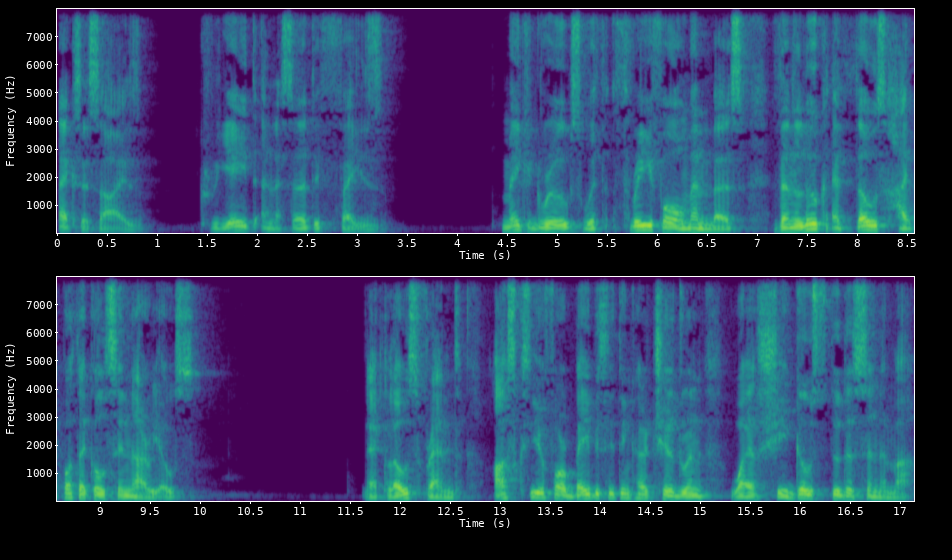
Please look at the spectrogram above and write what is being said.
Exercise. Create an assertive phase. Make groups with 3-4 members, then look at those hypothetical scenarios. A close friend asks you for babysitting her children while she goes to the cinema.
